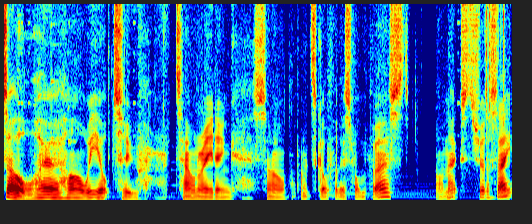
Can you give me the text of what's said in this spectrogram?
So, where are we up to? Town raiding. So, let's go for this one first. Or next, should I say.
